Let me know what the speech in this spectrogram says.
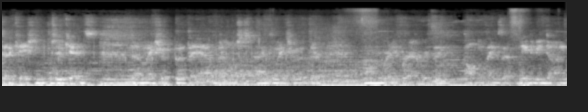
dedication to kids to make sure that they have their lunches to make sure that they're um, ready for everything, all the things that need to be done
